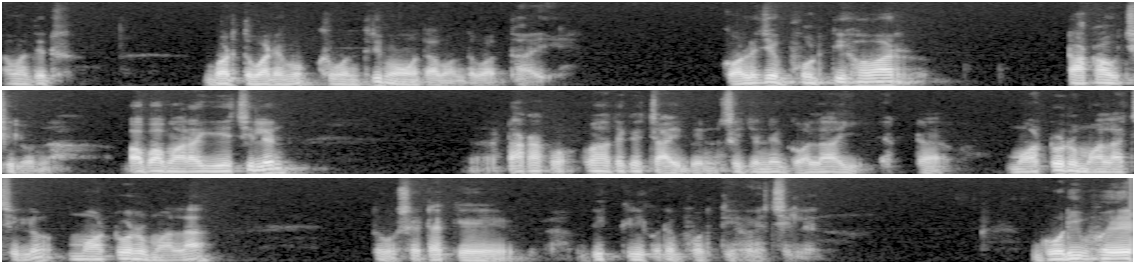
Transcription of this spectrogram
আমাদের বর্তমানে মুখ্যমন্ত্রী মমতা বন্দ্যোপাধ্যায়। কলেজে ভর্তি হওয়ার টাকাও ছিল না। বাবা মারা গিয়েছিলেন, টাকা কোথা থেকে চাইবেন? সেই জন্য গলায় একটা মটর মালা ছিল। মটর মালা তো সেটাকে বিক্রি করে ভর্তি হয়েছিলেন। গরিব হয়ে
